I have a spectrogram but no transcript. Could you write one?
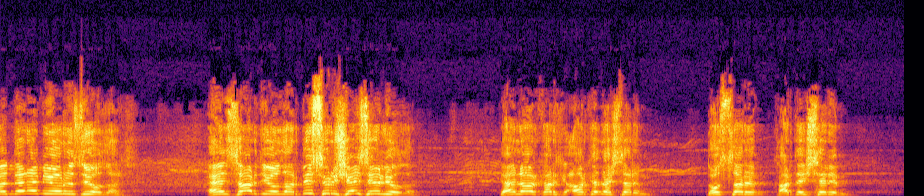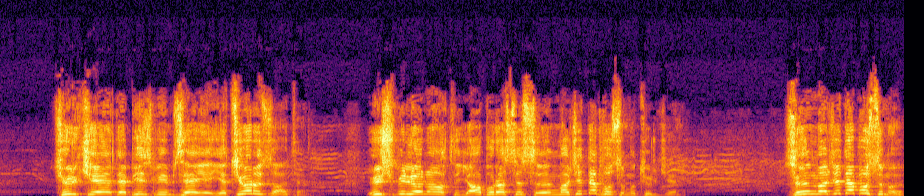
Gönderemiyoruz diyorlar. Ensar diyorlar. Bir sürü şey söylüyorlar. Değerli arka- arkadaşlarım, dostlarım, kardeşlerim. Türkiye'de biz bize yetiyoruz zaten. 3 milyon altı. Ya burası sığınmacı deposu mu Türkiye? Sığınmacı deposu mu?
